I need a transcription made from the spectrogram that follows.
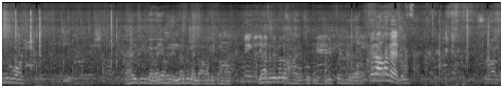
ਕੂਲ ਵਾਸ਼ ਇਹੀ ਚੀਜ਼ ਲੈਣਾ ਜਾਂ ਫਿਰ ਇਹਨਾਂ ਤੋਂ ਲੈ ਲਾ ਆ ਦੇਖ ਆਹ। ਦੇਖ ਲਓ ਜਾਂ ਫਿਰ ਇਹਨਾਂ ਦਾ ਆਹ ਹੈ ਟੋਟਲ ਲਿਕਵਿਡ ਹੈਂਡ ਵਾਸ਼ ਫਿਰ ਆਹ ਲੈ ਲਓ। ਚਲਾ ਲੈ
